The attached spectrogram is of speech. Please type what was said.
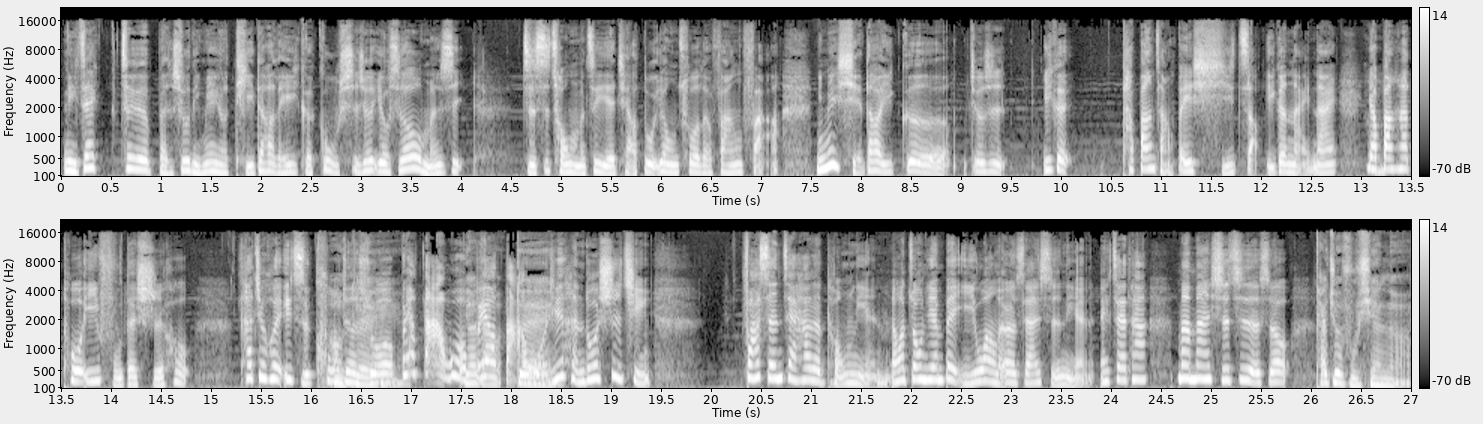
你在这个本书里面有提到的一个故事，就有时候我们是只是从我们自己的角度用错了方法。里面写到一个，就是一个他帮长辈洗澡，一个奶奶要帮他脱衣服的时候，他就会一直哭着说：“不要打我，不要打我。”其实很多事情。发生在他的童年，然后中间被遗忘了二三十年，哎，在他慢慢失智的时候，他就浮现了。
